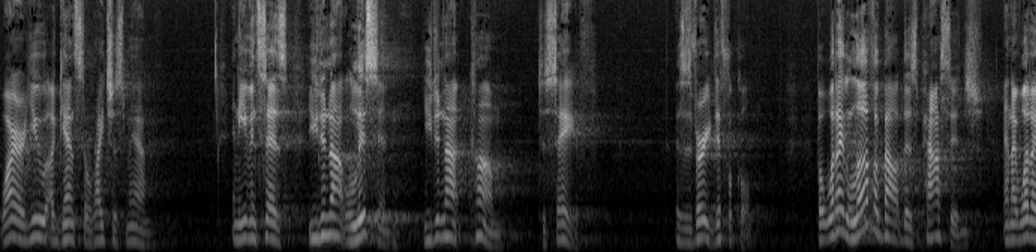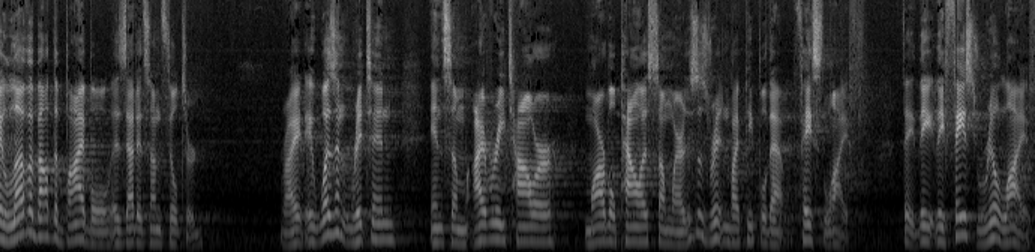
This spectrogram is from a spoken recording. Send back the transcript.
why are you against a righteous man? And he even says, You do not listen, you do not come to save. This is very difficult. But what I love about this passage and I, what I love about the Bible is that it's unfiltered, right? It wasn't written in some ivory tower, marble palace somewhere. This is written by people that faced life, they, they, they faced real life.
